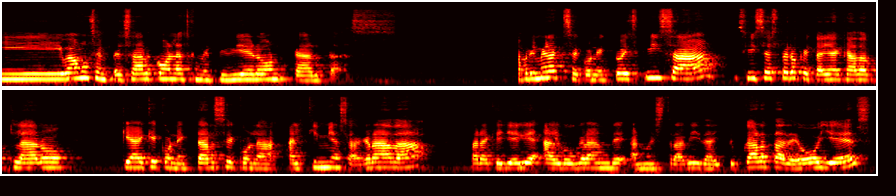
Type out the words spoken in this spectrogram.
Y vamos a empezar con las que me pidieron cartas. La primera que se conectó es Isa. Sí, espero que te haya quedado claro que hay que conectarse con la alquimia sagrada para que llegue algo grande a nuestra vida. Y tu carta de hoy es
